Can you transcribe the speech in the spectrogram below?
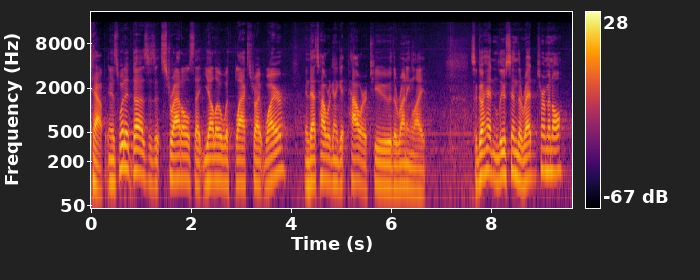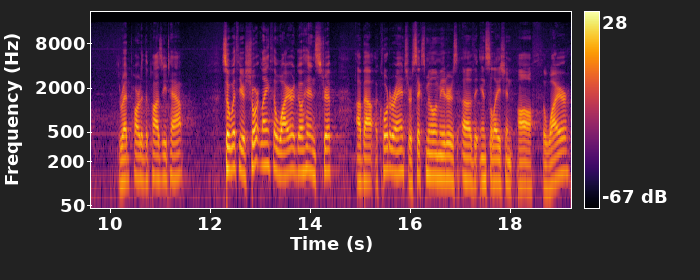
tap. And it's what it does is it straddles that yellow with black stripe wire, and that's how we're going to get power to the running light. So go ahead and loosen the red terminal, the red part of the posi tap. So with your short length of wire, go ahead and strip about a quarter inch or six millimeters of the insulation off the wire.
